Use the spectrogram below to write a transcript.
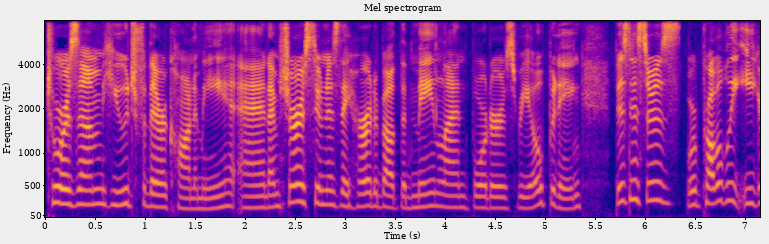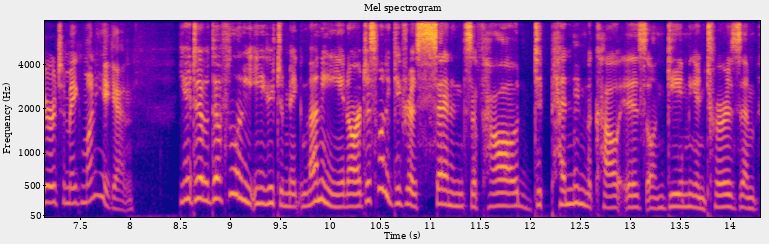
Tourism, huge for their economy. And I'm sure as soon as they heard about the mainland borders reopening, businesses were probably eager to make money again. Yeah, they're definitely eager to make money. You know, I just want to give you a sense of how dependent Macau is on gaming and tourism.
